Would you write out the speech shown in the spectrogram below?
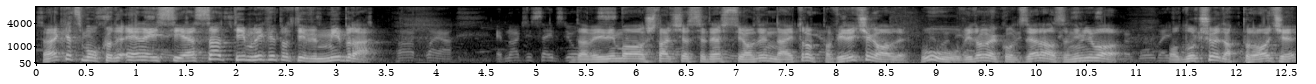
Sada kad smo kod NACS-a, Team Liquid protiv Mibra. Da vidimo šta će se desiti ovdje, Nitro, pa vidit će ga ovdje. Uuu, vidio ga je kod Zera, ali zanimljivo, odlučio je da prođe.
